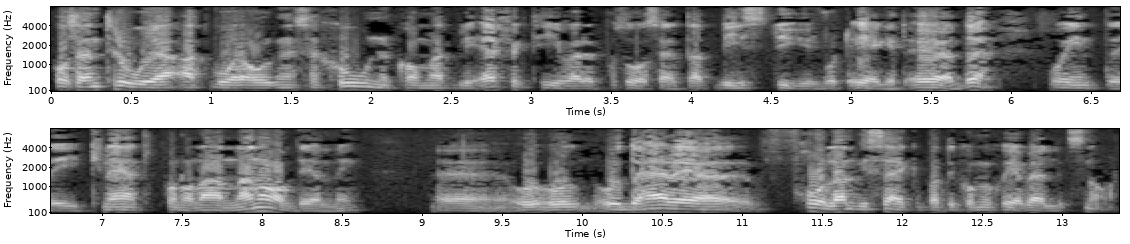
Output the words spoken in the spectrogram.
och sen tror jag att våra organisationer kommer att bli effektivare på så sätt att vi styr vårt eget öde och inte i knät på någon annan avdelning. Eh, och, och, och det här är jag förhållandevis säker på att det kommer ske väldigt snart.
